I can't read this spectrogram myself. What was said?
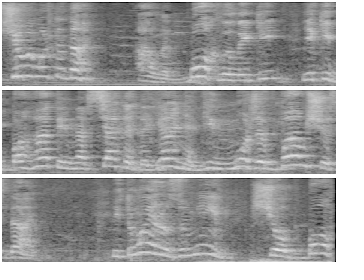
Що ви можете дати? Але Бог великий, який багатий на всяке даяння, Він може вам щось дати. І тому ми розуміємо, що Бог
